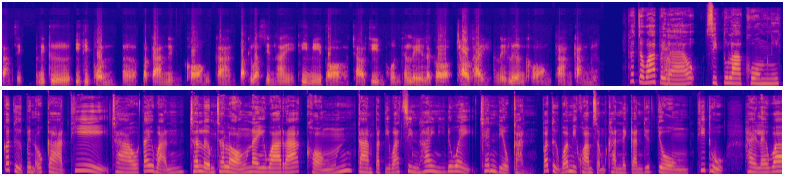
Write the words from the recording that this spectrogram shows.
130นี่คืออิทธิพลประการหนึ่งของการปฏิวัติสินให้ที่มีต่อชาวจีนพ้นทะเล และก็ชาวไทยในเรื่องของทางการเมือง ถ้าจะว่าไปแล้ว 10 ตุลาคมนี้ก็ถือเป็นโอกาสที่ชาวไต้หวัน เฉลิมฉลองในวาระของการปฏิวัติซินให้นี้ด้วย เช่นเดียวกัน เพราะถือว่ามีความสำคัญในการยึดโยงที่ถูกไฮไลท์ว่า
